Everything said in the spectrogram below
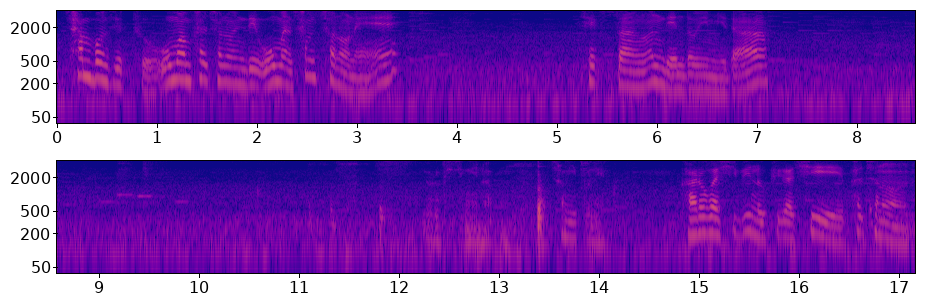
3번 세트 58,000원인데 53,000원에 색상은 랜덤입니다. 이렇게 생긴 화분 참 이쁘네요. 가로가 12, 높이가 10, 8,000원.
